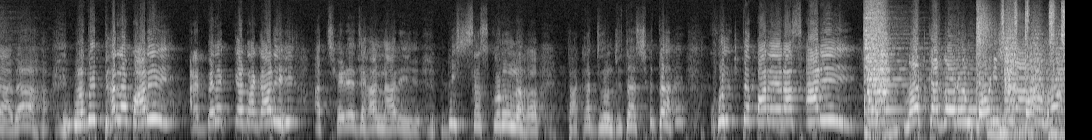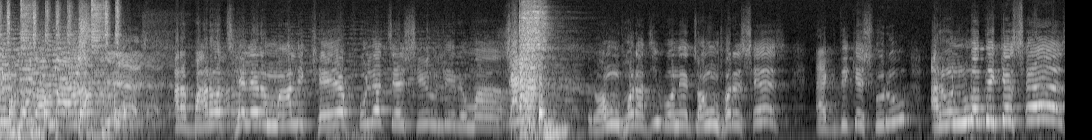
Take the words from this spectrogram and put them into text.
দাদা নদীর ধারে বাড়ি আর ব্রেক কাটা গাড়ি আর ছেড়ে যাহা নারী বিশ্বাস করো না টাকার জন্য জুতা সেটাই খুলতে পারে এরা শাড়ি মটকা গরম করিস না হবি ভোগামা আর বারো ছেলের মালিক খেয়ে ফুলেছে শিউলির মা রং ভরা জীবনে জং ধরে শেষ একদিকে শুরু আর অন্যদিকে শেষ।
